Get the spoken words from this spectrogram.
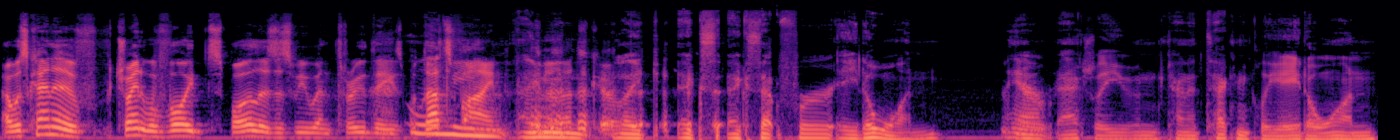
I was kind of trying to avoid spoilers as we went through these, but Well, I that's mean- fine. I mean, cool. like ex- except for 801, yeah, or actually even kind of technically 801,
